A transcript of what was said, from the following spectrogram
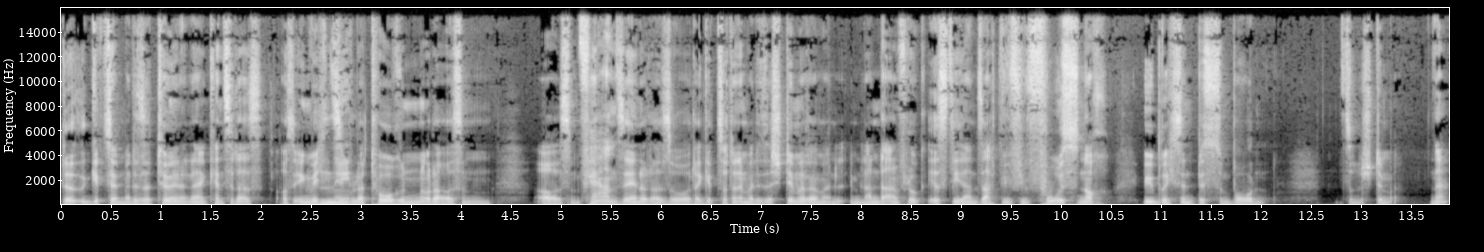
Da gibt's ja immer diese Töne, ne? Kennst du das? Aus irgendwelchen Nee. Simulatoren oder aus dem aus dem Fernsehen oder so. Da gibt's doch dann immer diese Stimme, wenn man im Landeanflug ist, die dann sagt, wie viel Fuß noch übrig sind bis zum Boden. So eine Stimme, ne?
